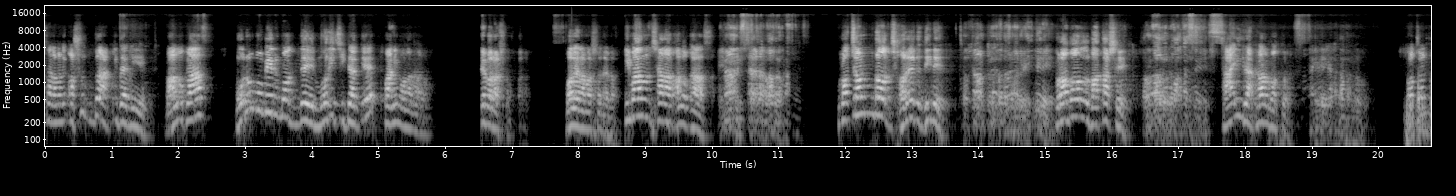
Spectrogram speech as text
ছাড়া মানে অশুদ্ধ আকিদা নিয়ে ভালো কাজ মরুভূমির মধ্যে মরিচিকাকে পানি মনে করো এবার আসো বলেন আমার সাথে ইমান ছাড়া ভালো কাজ। প্রচণ্ড ঝড়ের দিনে প্রবল বাতাসে। ছাই রাখার মতো। প্রচণ্ড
